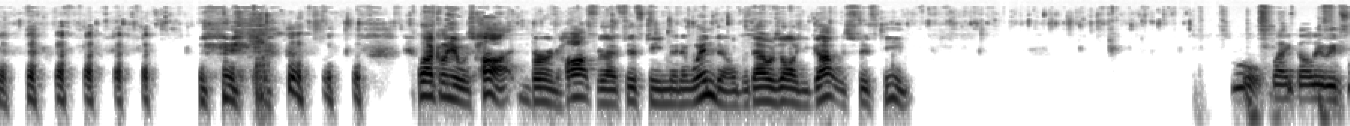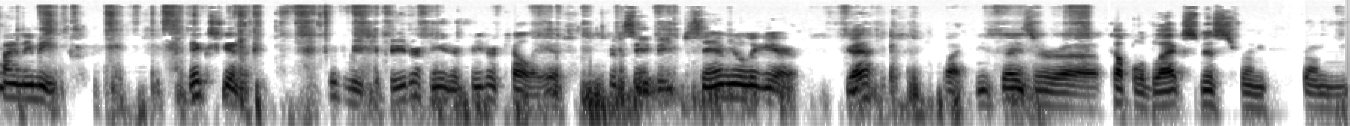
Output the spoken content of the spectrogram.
Luckily, it was hot, burned hot for that 15 minute window, but that was all you got was 15. Oh, by golly, we finally meet. Nick Skinner. Good to meet you, Peter. Peter, Peter Kelly, yes. Good to see you, Pete. Samuel Laguerre. Yeah? What? These guys are a couple of blacksmiths from from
